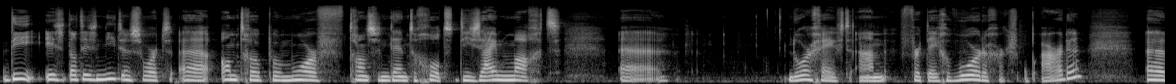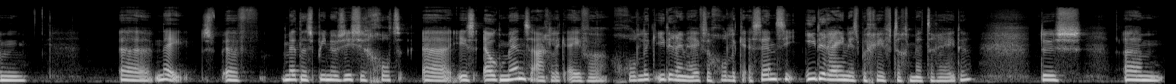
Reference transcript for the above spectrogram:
die is, dat is niet een soort uh, antropomorf, transcendente god... die zijn macht uh, doorgeeft aan vertegenwoordigers op aarde. Um, uh, nee, met een Spinozistisch God uh, is elk mens eigenlijk even goddelijk. Iedereen heeft een goddelijke essentie. Iedereen is begiftigd met de reden. Dus um,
